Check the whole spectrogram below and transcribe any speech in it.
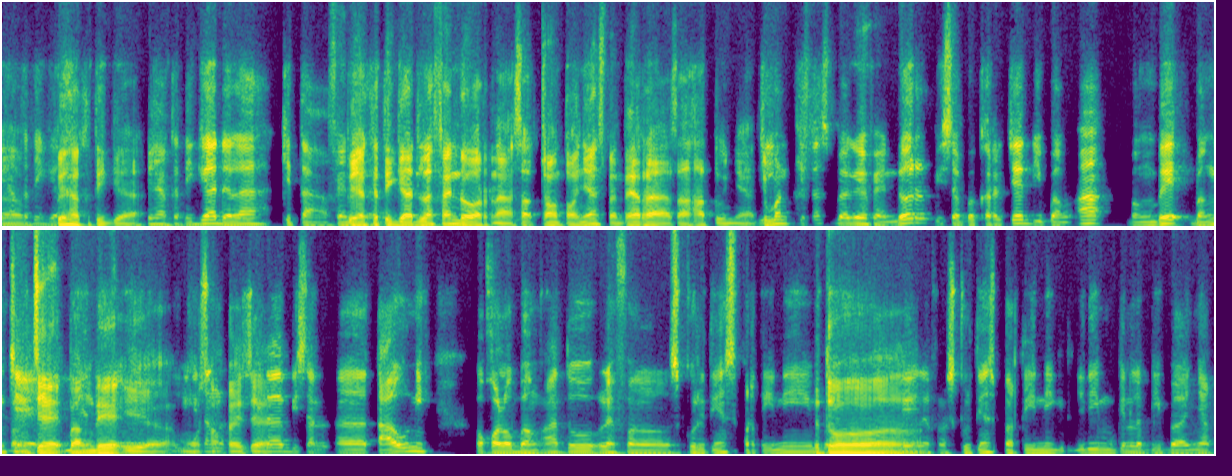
Pihak ketiga. pihak ketiga. Pihak ketiga adalah kita vendor. Pihak ketiga adalah vendor. Nah, contohnya Spentera salah satunya. Jadi Cuman kita sebagai vendor bisa bekerja di bank A, bank B, bank C. Bank C, bank D, gitu. iya, Jadi mau kita, sampai Z. Kita bisa eh, tahu nih, oh kalau bank A tuh level security-nya seperti ini, bank Betul. B level security-nya seperti ini gitu. Jadi mungkin lebih banyak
